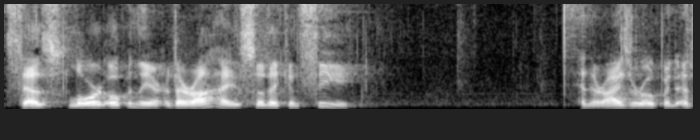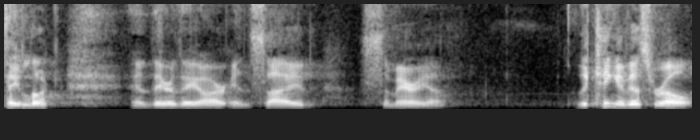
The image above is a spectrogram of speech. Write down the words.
says, Lord, open their, their eyes so they can see. And their eyes are opened, and they look, and there they are inside Samaria. The king of Israel,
